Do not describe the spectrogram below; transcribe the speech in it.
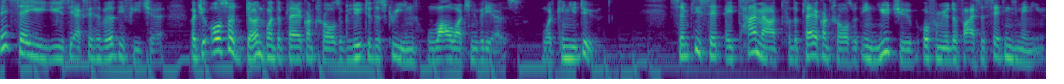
Let's say you use the accessibility feature, but you also don't want the player controls glued to the screen while watching videos. What can you do? Simply set a timeout for the player controls within YouTube or from your device's settings menu.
